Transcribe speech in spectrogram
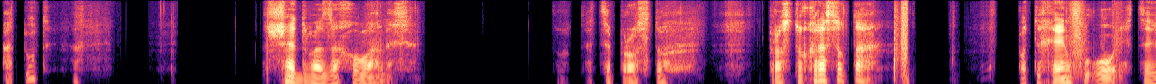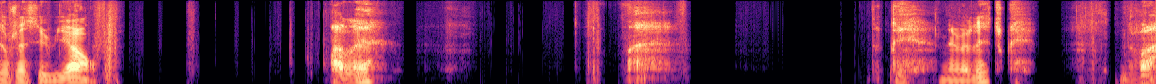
А тут ще два заховалися. Це просто, просто красота. Потихеньку, ой, це вже зів'яв. Але такий невеличкий. Два.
